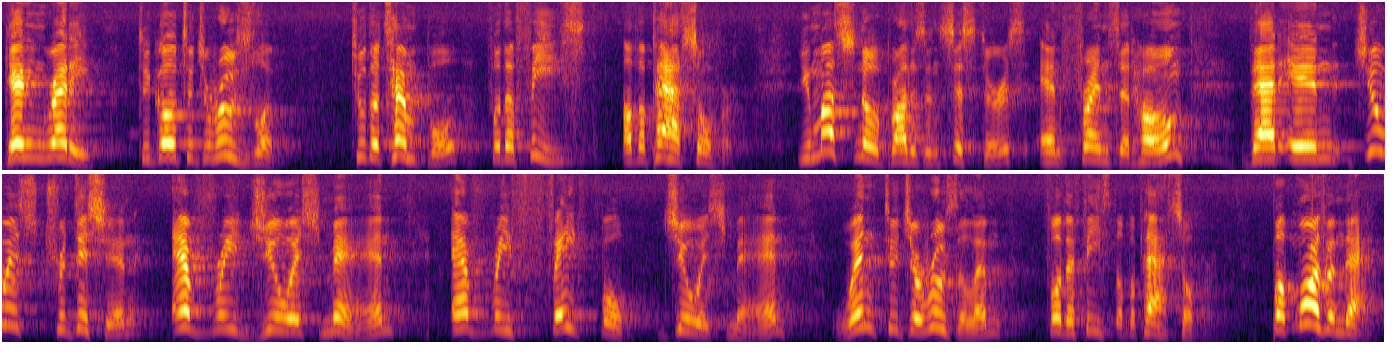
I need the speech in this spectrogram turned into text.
getting ready to go to Jerusalem, to the temple for the feast of the Passover. You must know, brothers and sisters, and friends at home, that in Jewish tradition, every Jewish man every faithful Jewish man went to Jerusalem for the feast of the Passover. But more than that,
